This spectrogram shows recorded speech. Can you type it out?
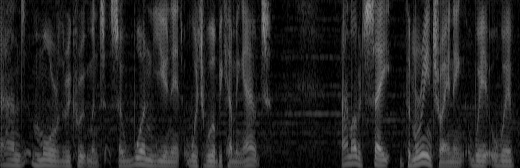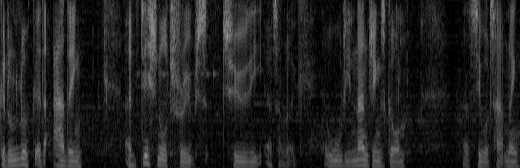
And more of the recruitment. So one unit which will be coming out. And I would say the marine training, we're, we're going to look at adding additional troops to the... Let's have a look. Oh dear, Nanjing's gone. Let's see what's happening.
